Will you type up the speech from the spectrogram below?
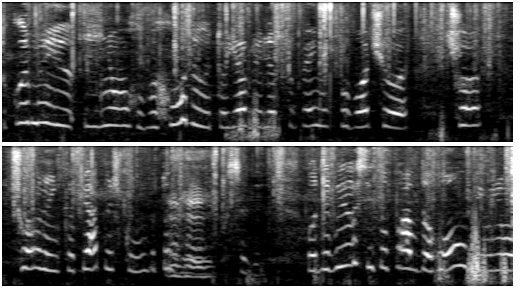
то коли ми з нього виходили, то я біля ступенек побачила чор, чорненьке п'ятнишко, ніби то Мгм. голуб сидить. Подивилася, і то правда голуб, і в нього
